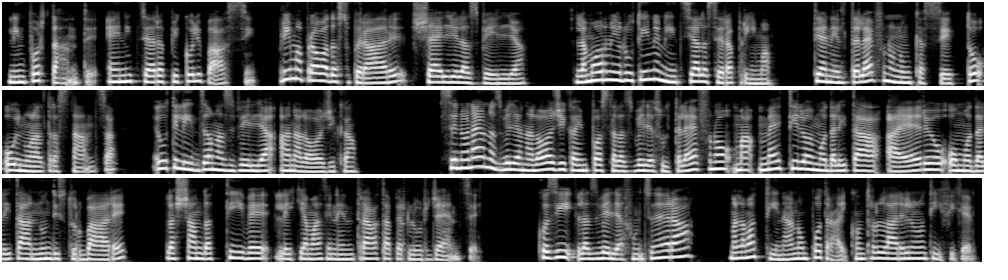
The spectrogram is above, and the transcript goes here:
l'importante è iniziare a piccoli passi. Prima prova da superare, scegli la sveglia. La morning routine inizia la sera prima. Tieni il telefono in un cassetto o in un'altra stanza e utilizza una sveglia analogica. Se non hai una sveglia analogica, imposta la sveglia sul telefono, ma mettilo in modalità aereo o modalità non disturbare, lasciando attive le chiamate in entrata per le urgenze. Così la sveglia funzionerà, ma la mattina non potrai controllare le notifiche.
